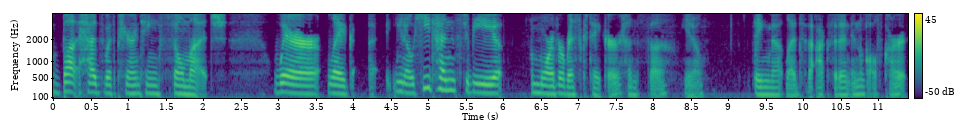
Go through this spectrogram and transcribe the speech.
butt heads with parenting so much where like you know, he tends to be more of a risk taker, hence the, you know, thing that led to the accident in the golf cart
